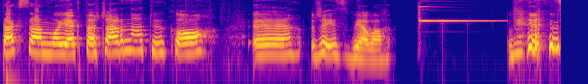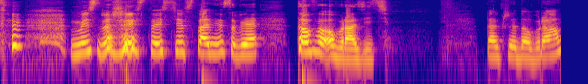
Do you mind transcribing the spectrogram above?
tak samo jak ta czarna, tylko e, że jest biała. Więc myślę, że jesteście w stanie sobie to wyobrazić. Także dobra.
